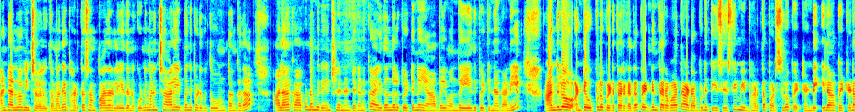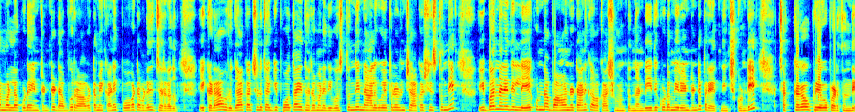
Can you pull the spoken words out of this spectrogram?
అంటే అనుభవించగలుగుతాం. అదే భర్త సంపాదన లేదనుకోండి మనం చాలా ఇబ్బంది పడుతూ ఉంటాం కదా. అలా కాకుండా మీరు ఏం చేయండి అంటే కనుక ఐదు వందలు పెట్టినా యాభై వంద ఏది పెట్టినా కానీ అందులో అంటే ఉప్పులో పెడతారు కదా. పెట్టిన తర్వాత ఆ డబ్బుని తీసేసి మీ భర్త పర్సులో పెట్టండి. ఇలా పెట్టడం వల్ల కూడా ఏంటంటే డబ్బు రావటమే కానీ పోవటం అనేది జరగదు. ఇక్కడ వృధా ఖర్చులు తగ్గిపోతాయి ధనం అనేది వస్తుంది నాలుగు వైపుల నుంచి ఆకర్షిస్తుంది. ఇబ్బంది అనేది లేకుండా బాగుండటానికి అవకాశం ఉంటుందండి. ఇది కూడా మీరు ఏంటంటే ప్రయత్నించుకోండి. చక్కగా ఉపయోగపడుతుంది.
